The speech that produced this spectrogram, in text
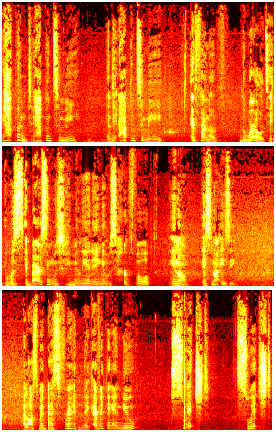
It happened. It happened to me. Mm-hmm. And it happened to me in front of the world. It, it was embarrassing, it was humiliating, it was hurtful. You know, it's not easy. I lost my best friend. Like everything I knew switched, switched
